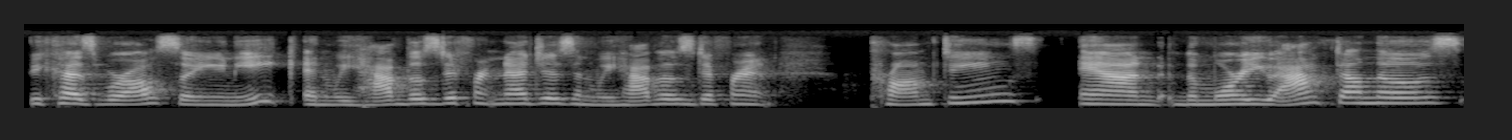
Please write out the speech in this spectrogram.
because we're all so unique and we have those different nudges and we have those different promptings and the more you act on those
